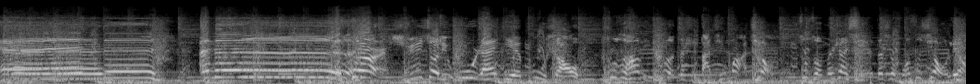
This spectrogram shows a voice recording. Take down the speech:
and and。学校里污染也不少，数字行里刻的是打情骂俏，厕所门上写的是黄色笑料，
